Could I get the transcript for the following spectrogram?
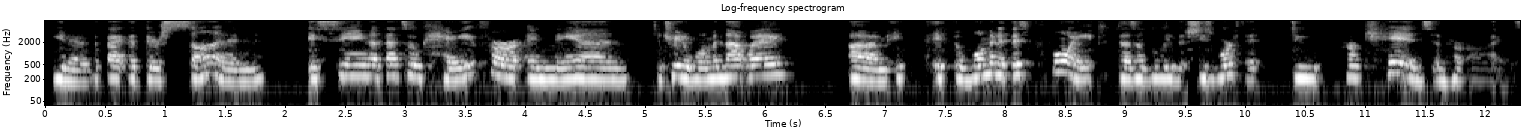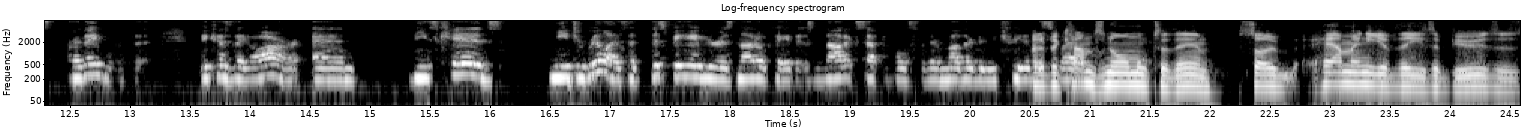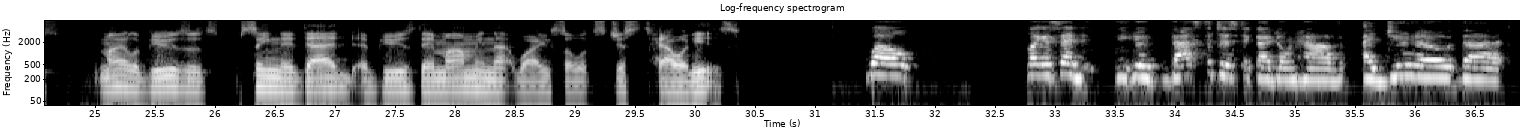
you know, the fact that their son is seeing that that's okay for a man to treat a woman that way. Um, if, if the woman at this point doesn't believe that she's worth it, do her kids in her eyes, are they worth it? Because they are. And these kids need to realize that this behavior is not okay. It is not acceptable for their mother to be treated but it becomes way. normal to them. So how many of these abusers, male abusers, seen their dad abuse their mum in that way, so it's just how it is? Well, like I said, you know, that statistic I don't have. I do know that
